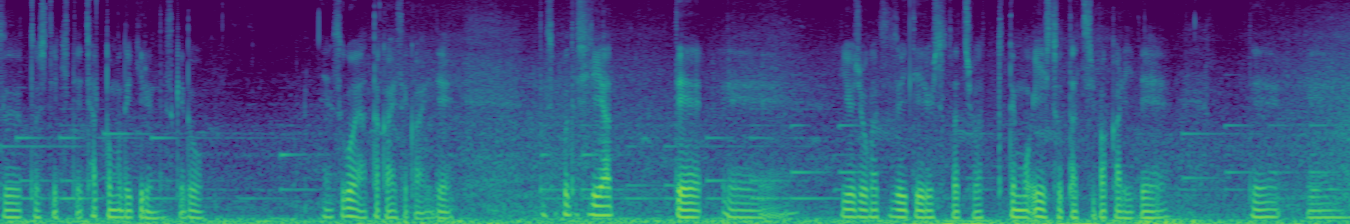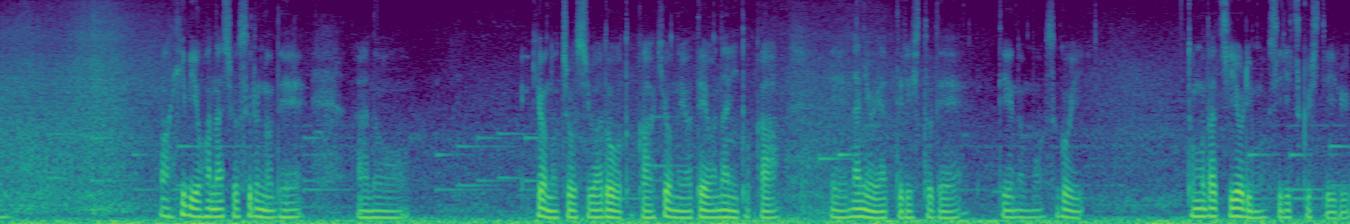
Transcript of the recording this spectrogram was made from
ずっとしてきてチャットもできるんですけど、えーすごいあったかい世界ででそこで知り合って、えー友情が続いている人たちはとてもいい人たちばかりでで、えーまあ、日々お話をするのであの今日の調子はどうとか今日の予定は何とか、えー何をやってる人でっていうのもすごい友達よりも知り尽くしている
